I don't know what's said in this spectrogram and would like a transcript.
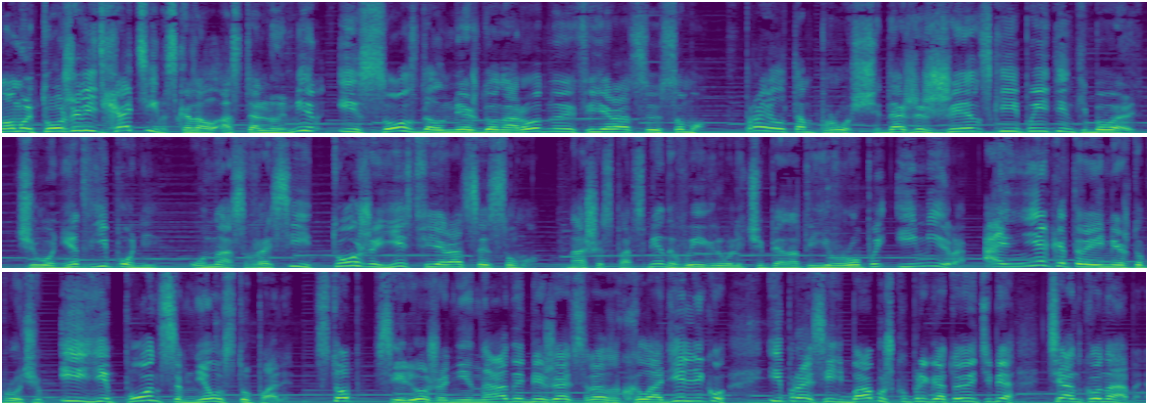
Но мы тоже ведь хотим, сказал остальной мир и создал Международную Федерацию Сумо. Правила там проще, даже женские поединки бывают, чего нет в Японии. У нас в России тоже есть Федерация Сумо. Наши спортсмены выигрывали чемпионаты Европы и мира А некоторые, между прочим, и японцам не уступали Стоп, Сережа, не надо бежать сразу к холодильнику И просить бабушку приготовить тебе тянку набе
